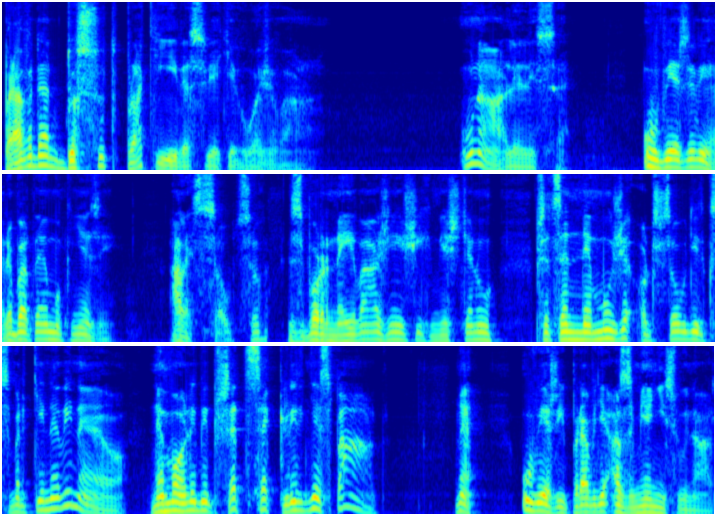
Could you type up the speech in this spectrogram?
Pravda dosud platí ve světě, uvažoval. Unáhlili se. Uvěřili hrbatému knězi. Ale soudcov, zbor nejvážnějších měšťanů, přece nemůže odsoudit k smrti nevinného. Nemohli by přece klidně spát. Ne, uvěří pravdě a změní svůj názor.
